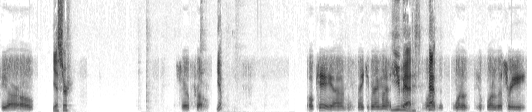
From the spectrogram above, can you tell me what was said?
P R O. Yes, sir. Serve Pro. Yep. Okay, uh, thank you very much. You Uh, bet. one, Ha- of the, one of one of the three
